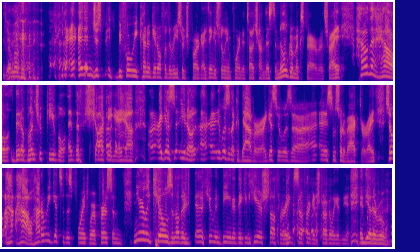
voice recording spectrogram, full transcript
Yeah. I love that. yeah, and, and then just before we kind of get off of the research part, I think it's really important to touch on this: the Milgram experiments, right? How the hell did a bunch of people end up shocking a? Uh, I guess you know, it wasn't a cadaver. I guess it was uh, some sort of actor, right? So how how do we get to this point where a person nearly kills another uh, human being that they can hear suffering, suffering, and struggling in the in the other room?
